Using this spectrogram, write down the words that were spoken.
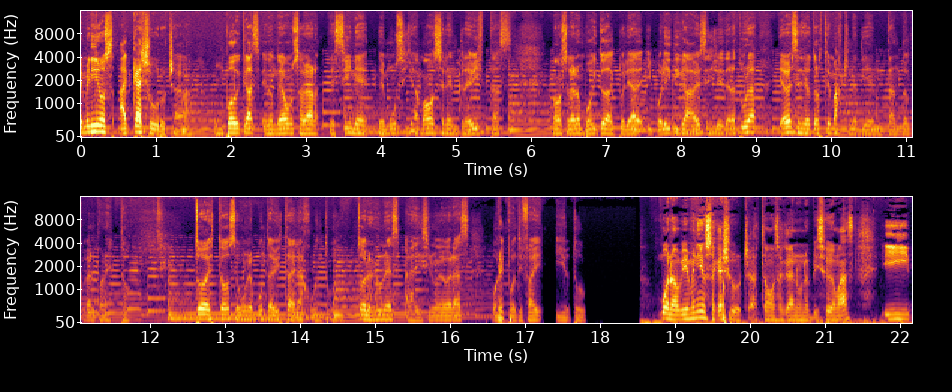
Bienvenidos a Calle Uruchaga, un podcast en donde vamos a hablar de cine, de música, vamos a hacer entrevistas, vamos a hablar un poquito de actualidad y política, a veces de literatura y a veces de otros temas que no tienen tanto que ver con esto. Todo esto según el punto de vista de la juventud, todos los lunes a las 19 horas por Spotify y YouTube. Bueno, bienvenidos a Calle Uruchaga, estamos acá en un episodio más y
